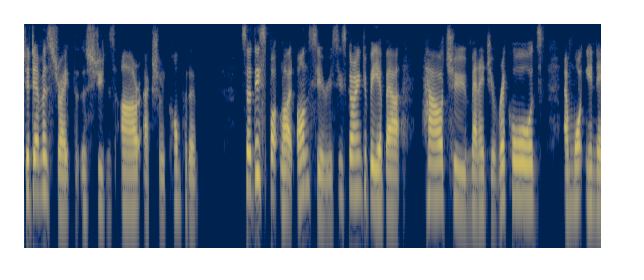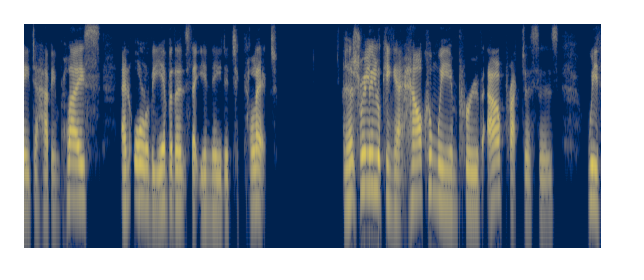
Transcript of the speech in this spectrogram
to demonstrate that the students are actually competent. So, this Spotlight On series is going to be about how to manage your records and what you need to have in place and all of the evidence that you needed to collect. And it's really looking at how can we improve our practices with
